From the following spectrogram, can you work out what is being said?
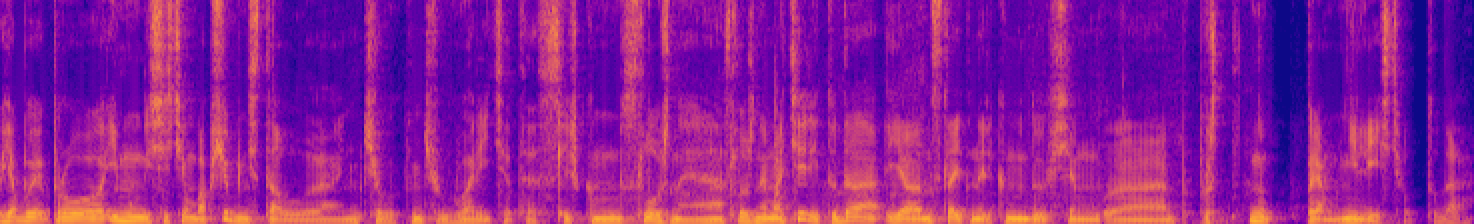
я бы про иммунную систему вообще бы не стал э, ничего, ничего говорить. Это слишком сложная, сложная материя. Туда я настоятельно рекомендую всем э, просто, ну, прям не лезть вот туда.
